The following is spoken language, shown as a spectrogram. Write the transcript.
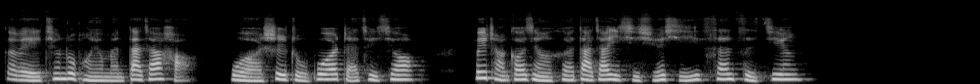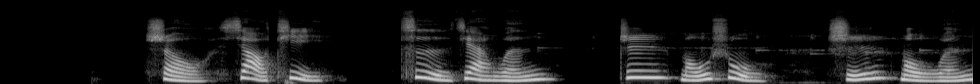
各位听众朋友们，大家好，我是主播翟翠霄，非常高兴和大家一起学习《三字经》。首孝悌，次见闻，知谋数，识某文。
